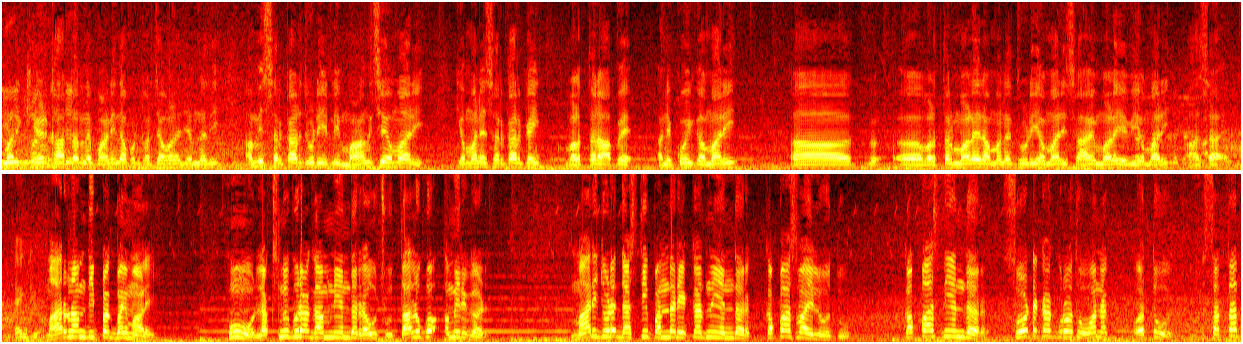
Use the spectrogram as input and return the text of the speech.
મારી ખેડ ખાતર ને પાણીના પણ ખર્ચા વળે જેમ નથી. અમે સરકાર જોડે એટલી માંગ છે અમારી કે મને સરકાર કંઈક વળતર આપે અને કોઈક અમારી વળતર મળે અમને થોડી અમારી સહાય મળે એવી અમારી આશા છે. થેન્ક યુ મારું નામ દીપકભાઈ માળી. હું લક્ષ્મીપુરા ગામની અંદર રહું છું, તાલુકો અમીરગઢ. મારી જોડે દસથી પંદર એકરની અંદર કપાસ વાયેલું હતું. કપાસની અંદર સો ટકા ગ્રોથ હોવાના હતું. સતત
